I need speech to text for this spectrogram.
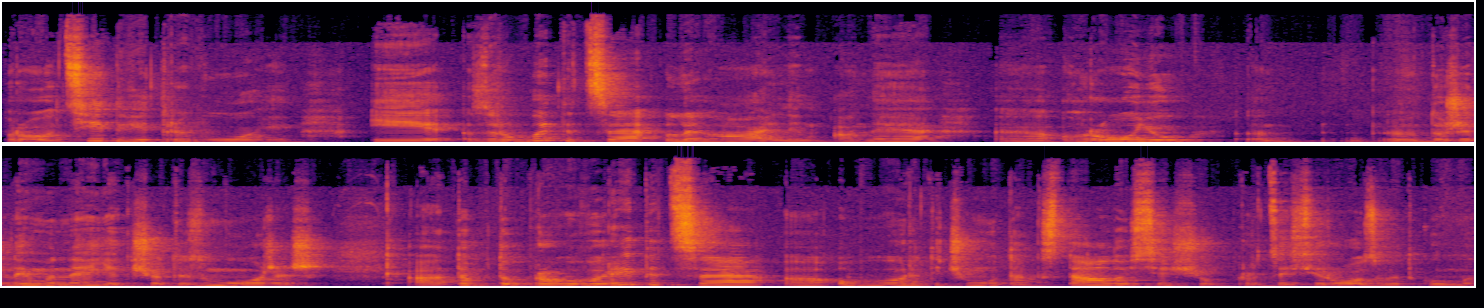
про ці дві тривоги. І зробити це легальним, а не е, грою е, дожени мене, якщо ти зможеш. Тобто проговорити це, е, обговорити, чому так сталося, що в процесі розвитку ми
